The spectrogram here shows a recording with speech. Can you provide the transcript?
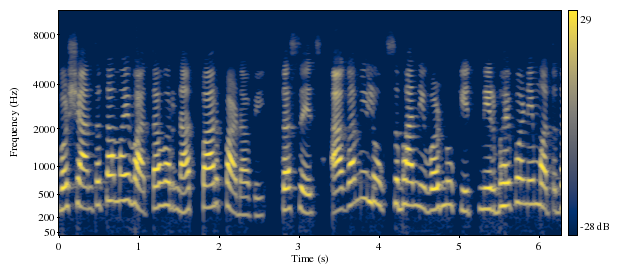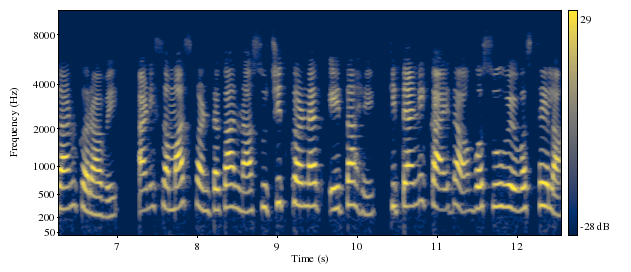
व शांततामय वातावरणात पार पाडावे. तसेच आगामी लोकसभा निवडणुकीत निर्भयपणे मतदान करावे आणि समाजकंटकांना सूचित करण्यात येत आहे की त्यांनी कायदा व सुव्यवस्थेला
